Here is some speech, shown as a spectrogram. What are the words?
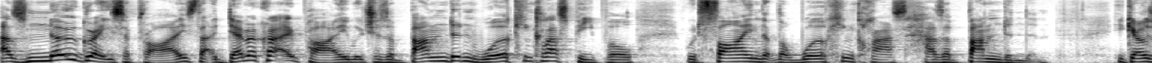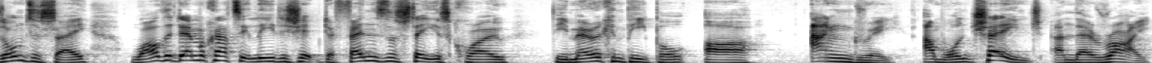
as no great surprise that a Democratic Party which has abandoned working class people would find that the working class has abandoned them. He goes on to say, while the Democratic leadership defends the status quo, the American people are angry and want change, and they're right.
